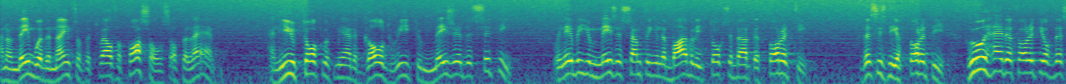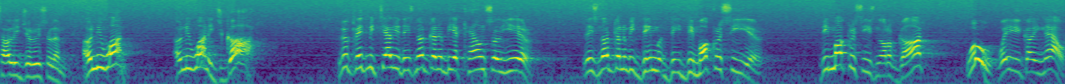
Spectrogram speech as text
and on them were the names of the 12 apostles of the Lamb. And he who talked with me had a gold reed to measure the city. Whenever you measure something in the Bible, it talks about authority. This is the authority. Who had authority of this holy Jerusalem? Only one. Only one. It's God. Look, let me tell you, there's not going to be a council year. There's not going to be dem- democracy here. Democracy is not of God. Whoa, where are you going now?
